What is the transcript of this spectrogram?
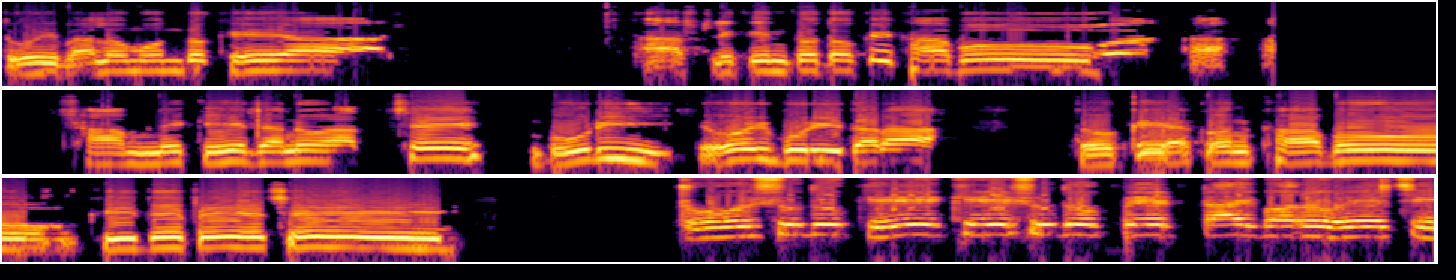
তুই ভালো মন্দ খেয়ে আয়। আসলে কিন্তু তোকে খাব। সামনে কে যেন আছে? বুড়ি, ওই বুড়ি, দাঁড়া। তোকে এখন খাব। খিদে পেয়েছে। তোর শুধু খেয়ে খেয়ে শুধু পেটটাই বড় হয়েছে।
